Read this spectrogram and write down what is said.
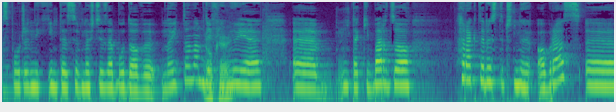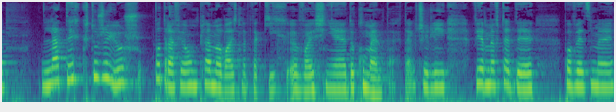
współczynnik intensywności zabudowy. No i to nam definiuje okay. taki bardzo charakterystyczny obraz dla tych, którzy już potrafią planować na takich właśnie dokumentach, tak? Czyli wiemy wtedy, powiedzmy,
